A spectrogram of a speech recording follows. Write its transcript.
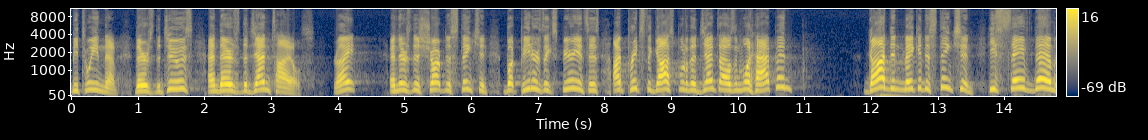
between them. There's the Jews and there's the Gentiles, right? And there's this sharp distinction. But Peter's experience is I preached the gospel to the Gentiles, and what happened? God didn't make a distinction. He saved them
